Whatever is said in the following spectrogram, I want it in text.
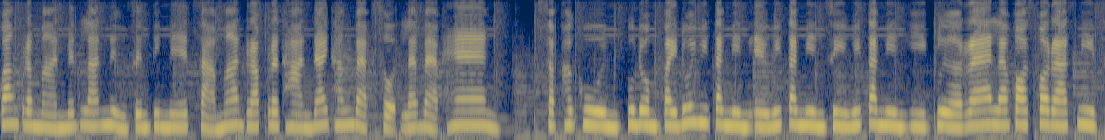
กว้างประมาณเม็ดละ 1 เซนติเมตร สามารถรับประทานได้ทั้งแบบสดและแบบแห้ง สรรพคุณ อุดมไปด้วยวิตามินเอวิตามินซีวิตามินอีเกลือแร่และฟอสฟอรัสมีส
